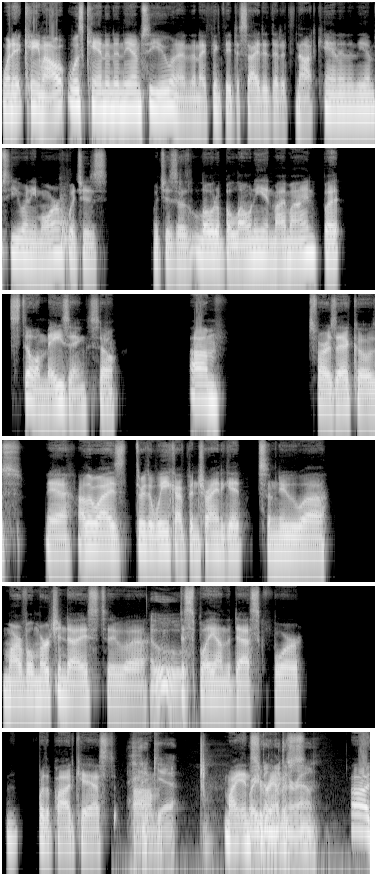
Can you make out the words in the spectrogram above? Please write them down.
when it came out was canon in the MCU, and then I think they decided that it's not canon in the MCU anymore, which is which is a load of baloney in my mind, but still amazing. So, um, as far as that goes, yeah. Otherwise, through the week, I've been trying to get some new uh, Marvel merchandise to uh, display on the desk for for the podcast. heck Um, yeah. My Where you been Instagram is around? uh,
